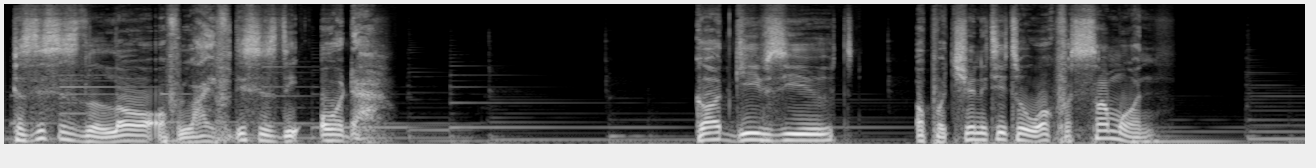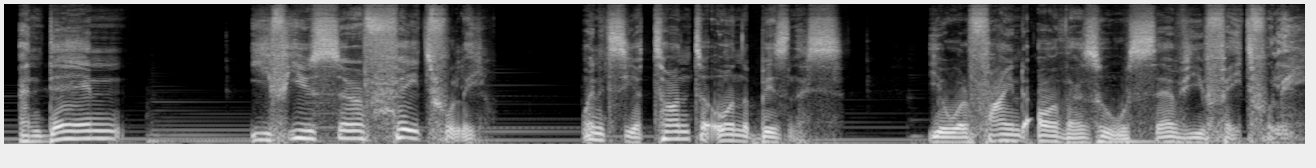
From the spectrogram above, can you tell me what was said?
Because this is the law of life, this is the order. God gives you opportunity to work for someone, and then if you serve faithfully, when it's your turn to own the business, you will find others who will serve you faithfully.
